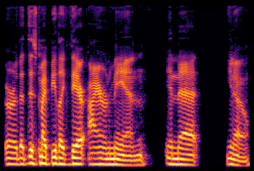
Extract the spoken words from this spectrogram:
or that this might be like their Iron Man in that you know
